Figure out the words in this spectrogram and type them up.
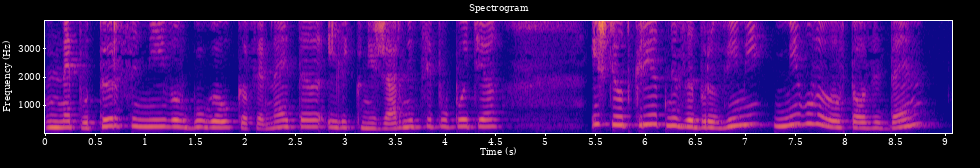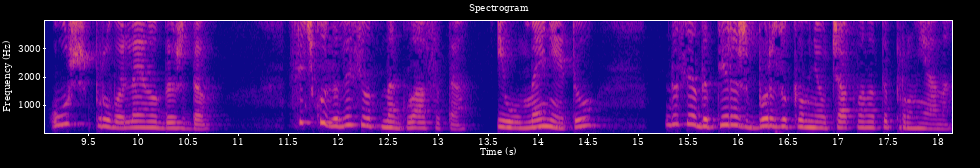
непотърсени в Google кафенета или книжарници по пътя и ще открият незабравими мигове в този ден – уж провалено дъжда. Всичко зависи от нагласата и умението да се адаптираш бързо към неочакваната промяна.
